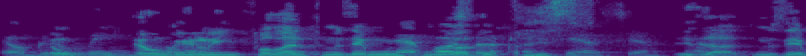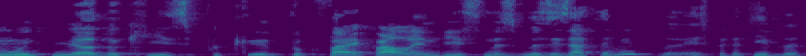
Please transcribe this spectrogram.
É o grilinho. É um, é um grilinho falante, mas é muito é melhor do que isso. Exato, mas é muito melhor do que isso porque, porque vai para além disso. Mas, mas exatamente, a expectativa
